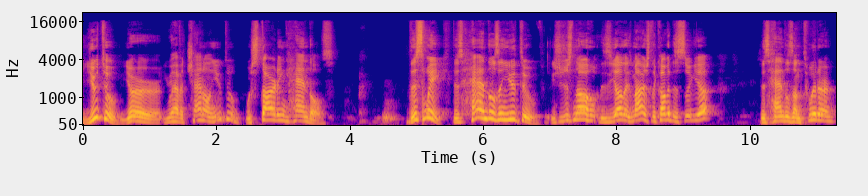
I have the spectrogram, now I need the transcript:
"YouTube, you're you have a channel on YouTube. We're starting handles this week. There's handles on YouTube. You should just know this Yadais Mamish to cover the sugya. There's handles on Twitter.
